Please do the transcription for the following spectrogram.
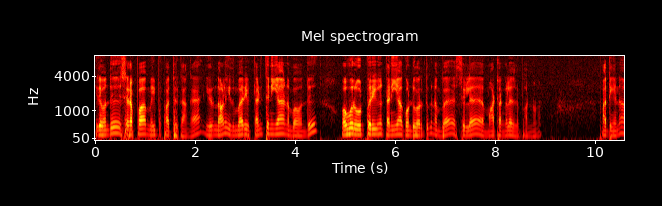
இதை வந்து சிறப்பாக மெய்ப்பு பார்த்துருக்காங்க. இருந்தாலும் இது மாதிரி தனித்தனியாக நம்ம வந்து ஒவ்வொரு உட்பிரிவையும் தனியாக கொண்டு வரத்துக்கு நம்ம சில மாற்றங்களை இதில் பண்ணணும். பார்த்தீங்கன்னா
